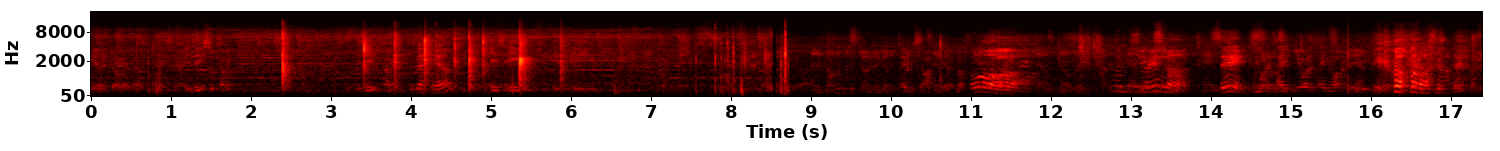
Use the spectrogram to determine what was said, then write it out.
Good Tim. Taking his helmet off. Oh, Is he still coming? Is he coming? does that count? Is he? Is over. Oh. Six. You want to take? You want to take off?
